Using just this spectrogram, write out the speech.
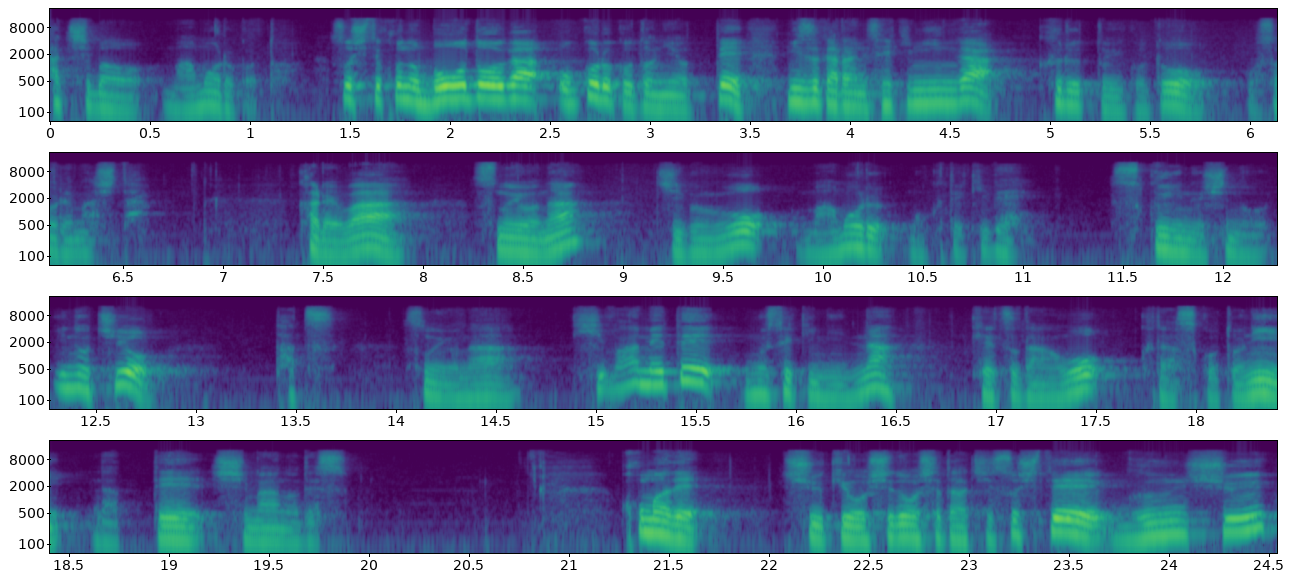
立場を守ること。そしてこの暴動が起こることによって自らに責任が来るということを恐れました。彼はそのような自分を守る目的で救い主の命を絶つ。そのような極めて無責任な決断を下すことになってしまうのです。ここまで宗教指導者たちそして群衆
